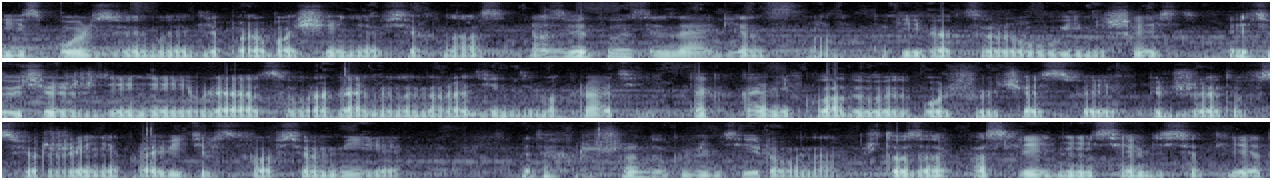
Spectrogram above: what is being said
и используемые для порабощения всех нас, разведывательные агентства, такие как ЦРУ и МИ-6. Эти учреждения являются врагами номер один демократии, так как они вкладывают большую часть своих бюджетов в свержение правительств во всем мире, это хорошо документировано, что за последние 70 лет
